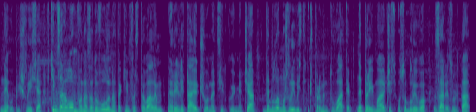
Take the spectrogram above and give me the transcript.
не обійшлися. Втім, загалом вона задоволена таким фестивалем гри літаючого над сіткою м'яча, де була можливість експериментувати, не переймаючись особливо за результат.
